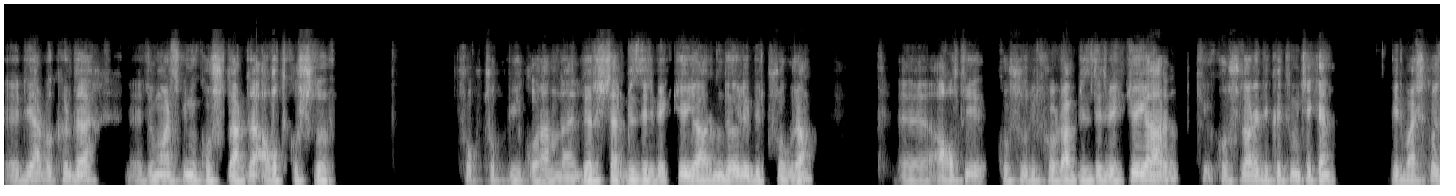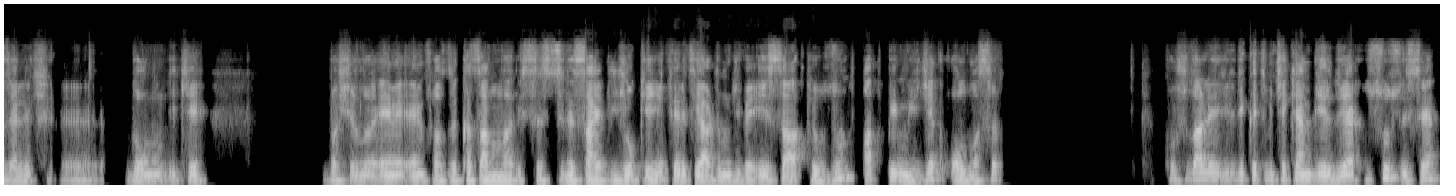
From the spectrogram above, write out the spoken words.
Diyarbakır'da Cumartesi günü koşularda 6 koşulu çok çok büyük oranda yarışlar bizleri bekliyor. Yarın da öyle bir program. E, 6 koşulu bir program bizleri bekliyor. Yarınki koşularda dikkatimi çeken bir başka özellik e, Doğu'nun iki başarılı en, en fazla kazanma istatistiğine sahip jockey'i Ferit Yardımcı ve İsa Akyavuz'un at binmeyecek olması. Koşularla ilgili dikkatimi çeken bir diğer husus ise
